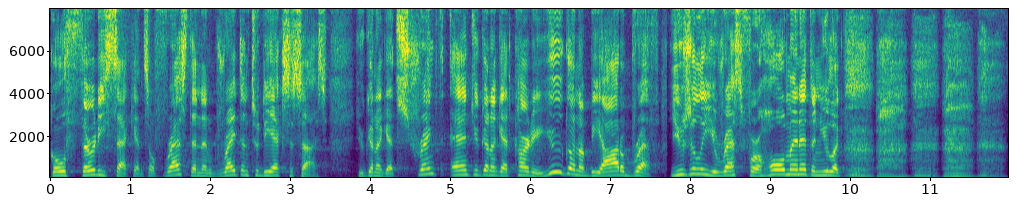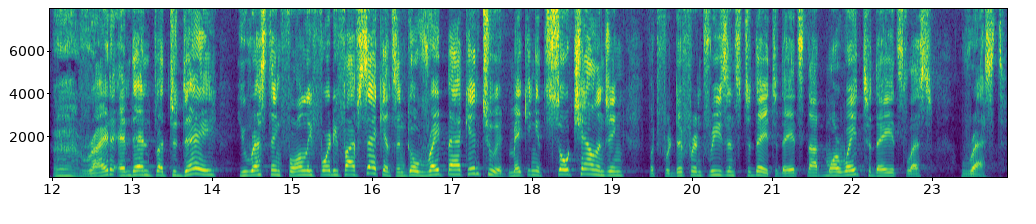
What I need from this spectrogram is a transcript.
go 30 seconds of rest and then right into the exercise. You're gonna get strength and you're gonna get cardio. You're gonna be out of breath. Usually, you rest for a whole minute and you're like, right? And then, but today, you're resting for only 45 seconds and go right back into it, making it so challenging, but for different reasons today. Today it's not more weight, today it's less rest.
